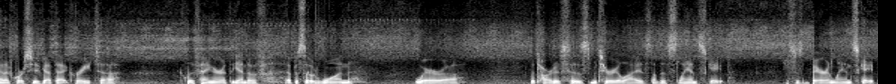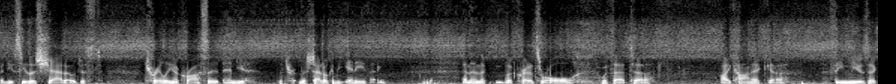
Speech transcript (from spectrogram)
And of course, you've got that great uh, cliffhanger at the end of episode one where uh, the TARDIS has materialized on this landscape, just this barren landscape, and you see this shadow just trailing across it, and you, the, tr- the shadow can be anything. And then the, the credits roll with that uh, iconic uh, theme music.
